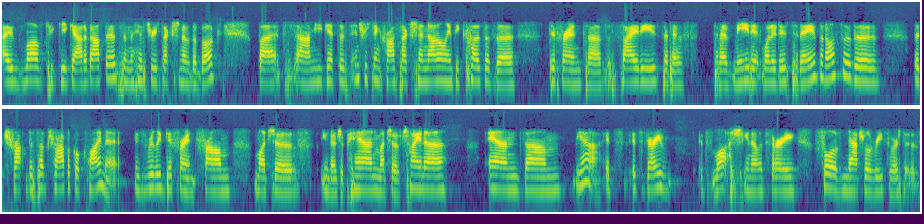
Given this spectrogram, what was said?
I love to geek out about this in the history section of the book, but um, you get this interesting cross section not only because of the different uh, societies that have that have made it what it is today, but also the the, tro- the subtropical climate is really different from much of you know Japan, much of China, and um, yeah, it's it's very it's lush. You know, it's very full of natural resources.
